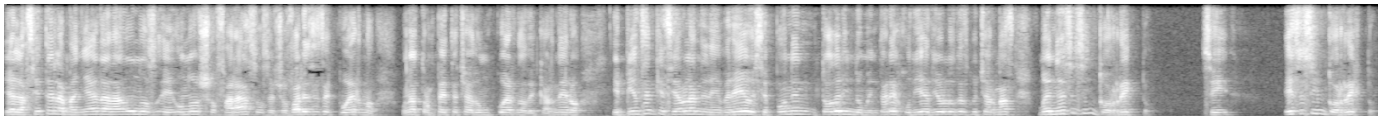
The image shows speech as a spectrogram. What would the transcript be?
y a las 7 de la mañana dan unos, eh, unos shofarazos, el shofar es ese cuerno, una trompeta hecha de un cuerno de carnero, y piensan que si hablan en hebreo y se ponen toda la indumentaria judía, Dios los va a escuchar más. Bueno, eso es incorrecto, ¿sí? Eso es incorrecto.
